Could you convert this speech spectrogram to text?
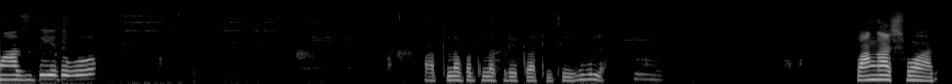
মাছ দিয়ে দেবো। পাতলা পাতলা করে কাটিছি বুঝলে? পাঙাশ মাছ।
